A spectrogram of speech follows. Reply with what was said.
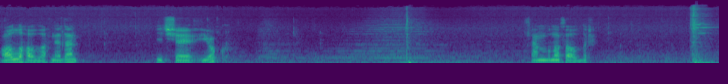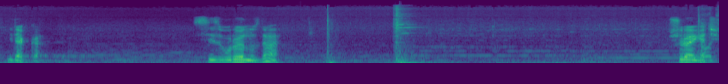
Allah Allah, neden hiç şey yok? Sen buna saldır. Bir dakika. Siz vuruyorsunuz değil mi? Şuraya geç.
